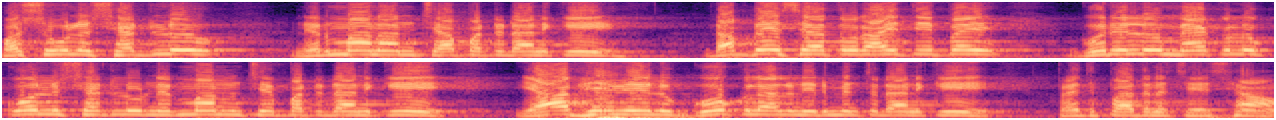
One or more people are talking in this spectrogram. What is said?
పశువుల షెడ్లు నిర్మాణాన్ని చేపట్టడానికి డెబ్బై శాతం రాయితీపై గొర్రెలు మేకలు కోళ్ళు షెడ్లు నిర్మాణం చేపట్టడానికి యాభై వేలు గోకులాలు నిర్మించడానికి ప్రతిపాదన చేశాం.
